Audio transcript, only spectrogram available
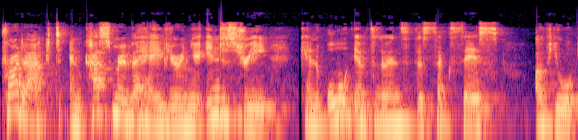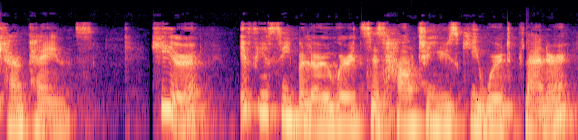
product, and customer behavior in your industry can all influence the success of your campaigns. Here, if you see below where it says how to use Keyword Planner,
